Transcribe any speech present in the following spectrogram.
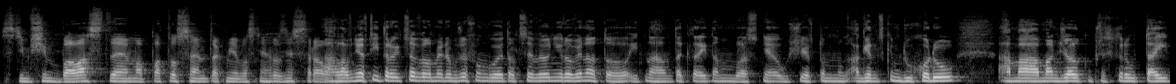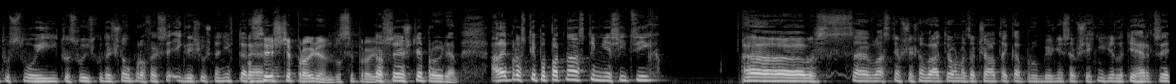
s tím vším balastem a patosem, tak mě vlastně hrozně sralo. A hlavně v té trojice velmi dobře funguje ta civilní rovina toho Etna Hunta, který tam vlastně už je v tom agentském důchodu a má manželku, přes kterou tají tu svoji, tu svoji skutečnou profesi, i když už není v terénu. To si ještě projdem, to si projdem. To si ještě projdem. Ale prostě po 15 měsících eh, se vlastně všechno vrátilo na začátek a průběžně se všichni tyhle herci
